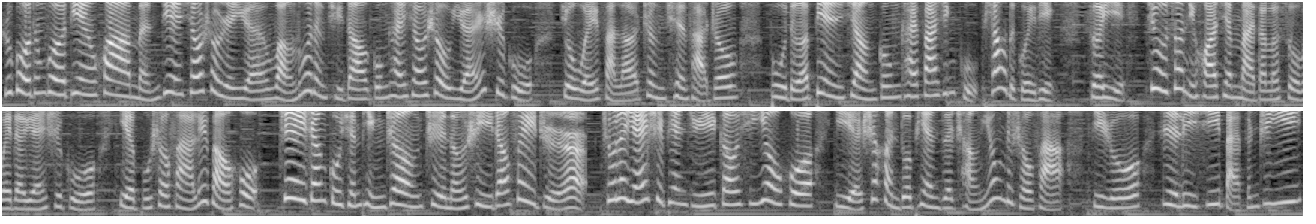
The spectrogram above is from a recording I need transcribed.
如果通过电话、门店销售人员、网络等渠道公开销售原始股，就违反了证券法中不得变相公开发行股票的规定。所以，就算你花钱买到了所谓的原始股，也不受法律保护。这一张股权凭证只能是一张废纸。除了原始骗局，高息诱惑也是很多骗子常用的手法。比如日利息百分之一，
